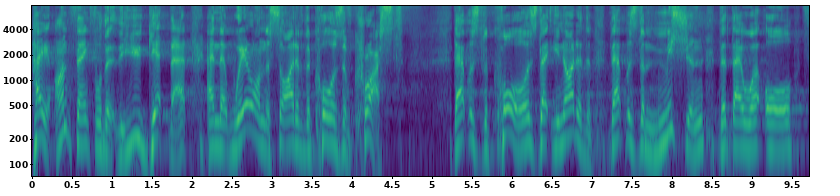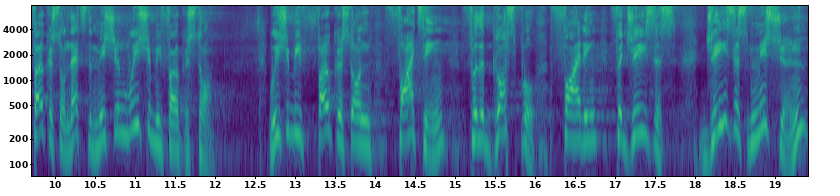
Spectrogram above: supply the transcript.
Hey, I'm thankful that you get that and that we're on the side of the cause of Christ. That was the cause that united them. That was the mission that they were all focused on. That's the mission we should be focused on. We should be focused on fighting for the gospel, fighting for Jesus. Jesus' mission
